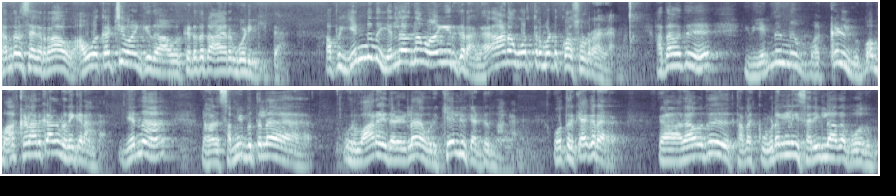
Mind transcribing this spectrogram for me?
சந்திரசேகர் ராவ் அவங்க கட்சி வாங்கிக்குது அவர் கிட்டத்தட்ட ஆயிரம் கோடி கிட்ட. அப்போ என்னென்ன எல்லாரும் தான் வாங்கியிருக்கிறாங்க. ஆனால் ஒருத்தர் மட்டும் குறை சொல்கிறாங்க அதாவது இது என்னென்ன மக்கள் ரொம்ப மக்களாக இருக்காங்கன்னு நினைக்கிறாங்க. ஏன்னா நான் சமீபத்தில் ஒரு வார இதழில் ஒரு கேள்வி கேட்டிருந்தாங்க. ஒருத்தர் கேட்குறாரு அதாவது தனக்கு உடல்நிலை சரியில்லாத போதும்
